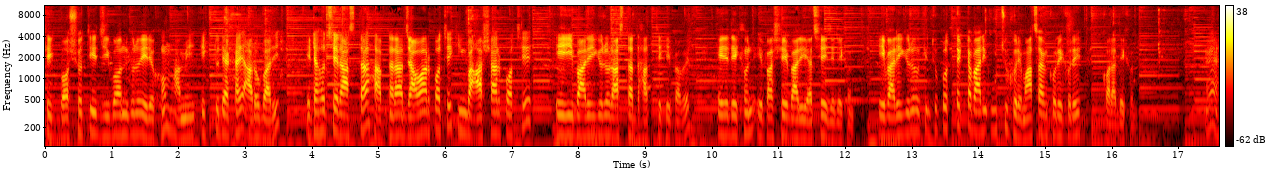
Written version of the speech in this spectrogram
ঠিক বসতি জীবনগুলো এরকম। আমি একটু দেখাই আরও বাড়ি। এটা হচ্ছে রাস্তা। আপনারা যাওয়ার পথে কিংবা আসার পথে এই বাড়িগুলো রাস্তার ধার থেকেই পাবেন। এই যে দেখুন, এ পাশে বাড়ি আছে। এই যে দেখুন, এই বাড়িগুলো কিন্তু প্রত্যেকটা বাড়ি উঁচু করে, মাচাং করে করে করা দেখুন। হ্যাঁ?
